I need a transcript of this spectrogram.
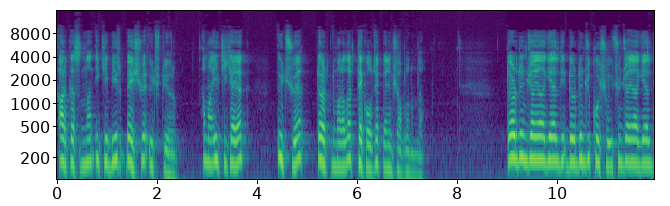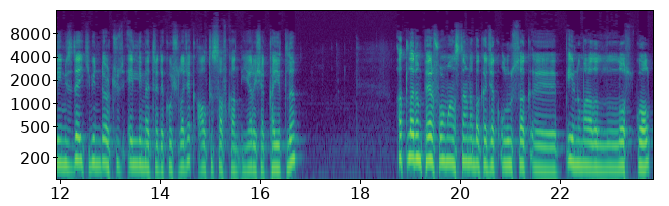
arkasından 2, 1, 5 ve 3 diyorum. Ama ilk iki ayak 3 ve 4 numaralar tek olacak benim şablonumda. Dördüncü ayağa geldi, dördüncü koşu, üçüncü ayağa geldiğimizde 2450 metrede koşulacak 6 safkan yarışa kayıtlı. Atların performanslarına bakacak olursak e, bir numaralı Lost Gold,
